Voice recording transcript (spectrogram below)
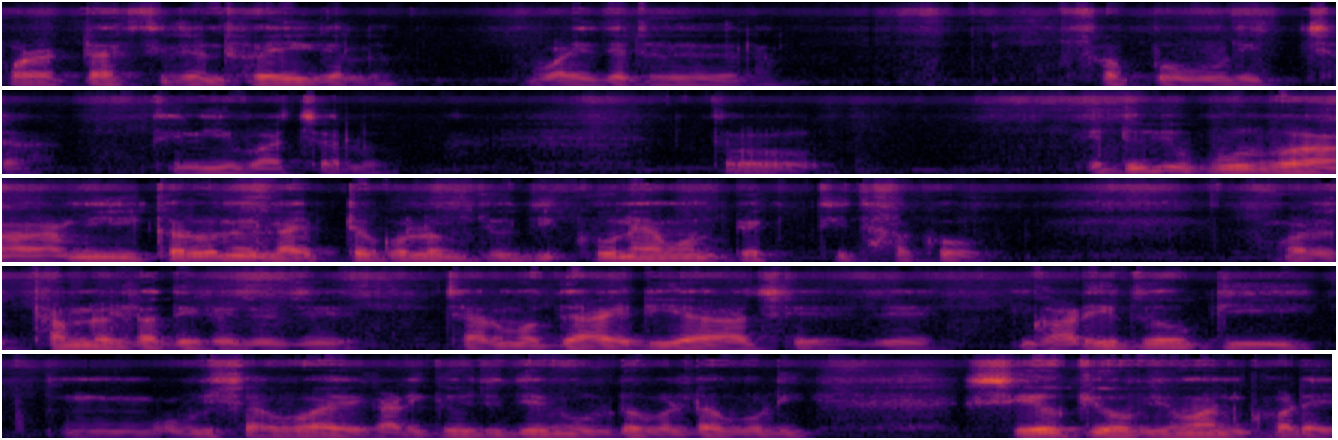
পরে একটা অ্যাক্সিডেন্ট হয়েই গেল, বাড়িতে ঢুকে গেলাম। সব প্রভুর ইচ্ছা তিনি বাঁচালো। তো এটুকুই আমি এই কারণে লাইভটা করলাম, যদি কোনো এমন ব্যক্তি থাকো, আমার থামনেলটা দেখেছ যে, যার মধ্যে আইডিয়া আছে যে, গাড়িতেও কি অভিশাপ হয়, গাড়িকেও যদি আমি উল্টো পাল্টা বলি, সেও কি অভিমান করে?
